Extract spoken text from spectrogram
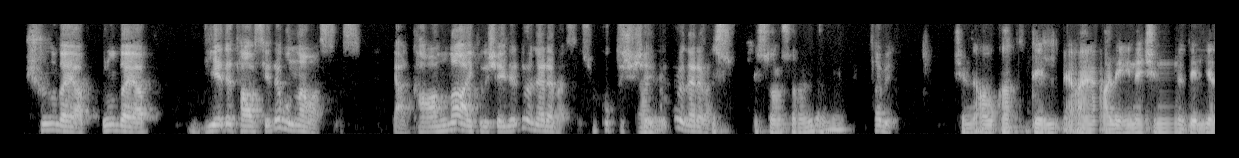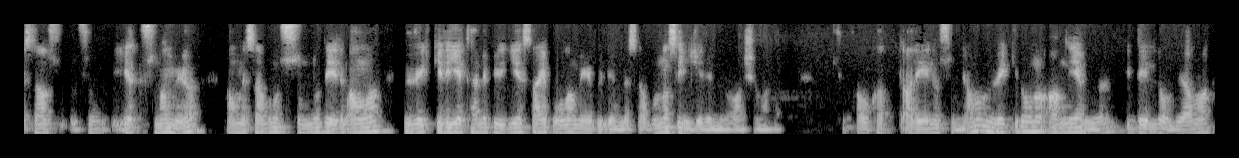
şunu da yap, bunu da yap diye de tavsiyede bulunamazsınız. Yani kanuna aykırı şeyleri de öneremezsiniz. Hukuk dışı şeyleri de öneremezsiniz. Bir, bir soru sorabilir miyim? Tabii. Şimdi avukat delil, yani aleyhine şimdi delil yasağı sunamıyor. Ama mesela bunu sundu diyelim ama müvekkili yeterli bilgiye sahip olamayabiliyor. Mesela bu nasıl inceleniyor o aşamada? Çünkü avukat aleyhine sunuyor ama müvekkil onu anlayamıyor. Bir delil oluyor ama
